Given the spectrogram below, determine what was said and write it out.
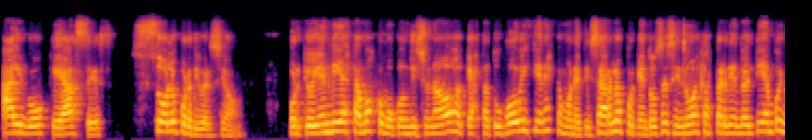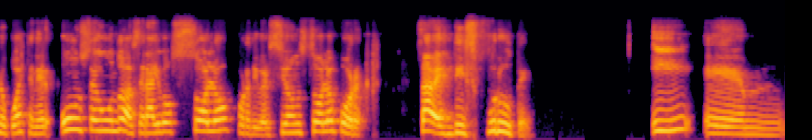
algo que haces solo por diversión? Porque hoy en día estamos como condicionados a que hasta tus hobbies tienes que monetizarlos, porque entonces si no estás perdiendo el tiempo y no puedes tener un segundo de hacer algo solo por diversión, solo por, ¿sabes?, disfrute. Y em,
